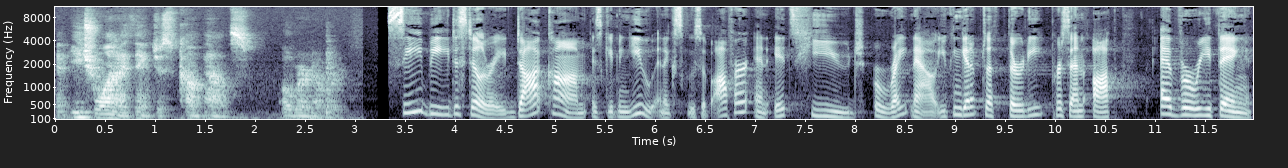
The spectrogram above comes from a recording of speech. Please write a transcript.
And each one, I think, just compounds over and over. CBDistillery.com is giving you an exclusive offer, and it's huge. Right now, you can get up to 30% off everything.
